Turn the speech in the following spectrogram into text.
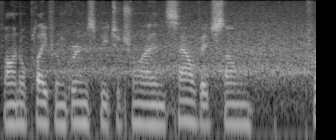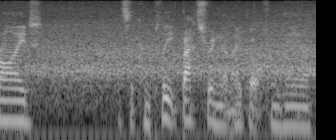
Final play from Grimsby to try and salvage some pride. It's a complete battering that they got from here.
